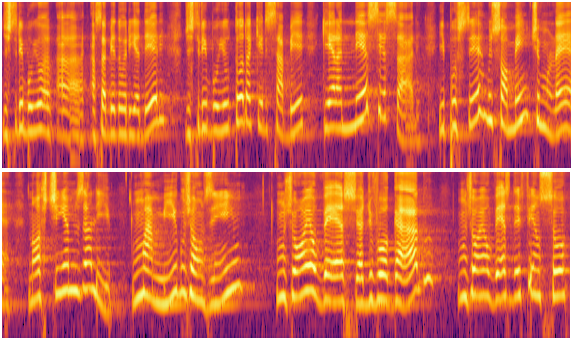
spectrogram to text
distribuiu a, a, a sabedoria dele, distribuiu todo aquele saber que era necessário. E por sermos somente mulher, nós tínhamos ali um amigo, Joãozinho, um João Elvésio, advogado, um João Elvésio, defensor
